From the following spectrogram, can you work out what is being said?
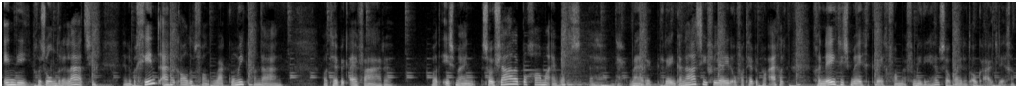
in die gezonde relatie. En het begint eigenlijk altijd van waar kom ik vandaan? Wat heb ik ervaren? Wat is mijn sociale programma en wat is uh, nou, mijn reïncarnatieverleden? Of wat heb ik nou eigenlijk genetisch meegekregen van mijn familie? Hè? Zo kan je dat ook uitleggen.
